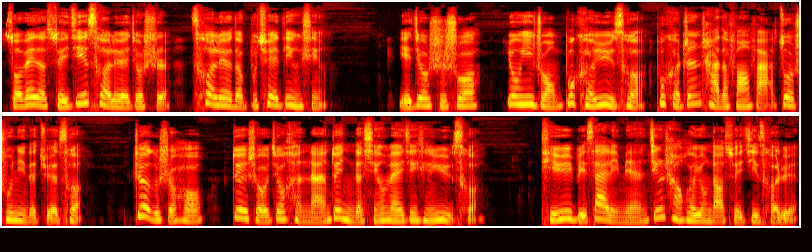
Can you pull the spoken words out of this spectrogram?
所谓的随机策略，就是策略的不确定性，也就是说，用一种不可预测、不可侦查的方法做出你的决策。这个时候，对手就很难对你的行为进行预测。体育比赛里面经常会用到随机策略，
